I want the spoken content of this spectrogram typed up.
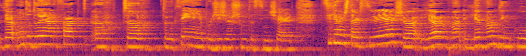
Dhe unë do doja në fakt uh, të të më ktheje një përgjigje shumë të sinqertë. Cila është arsyeja që le le vendin ku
